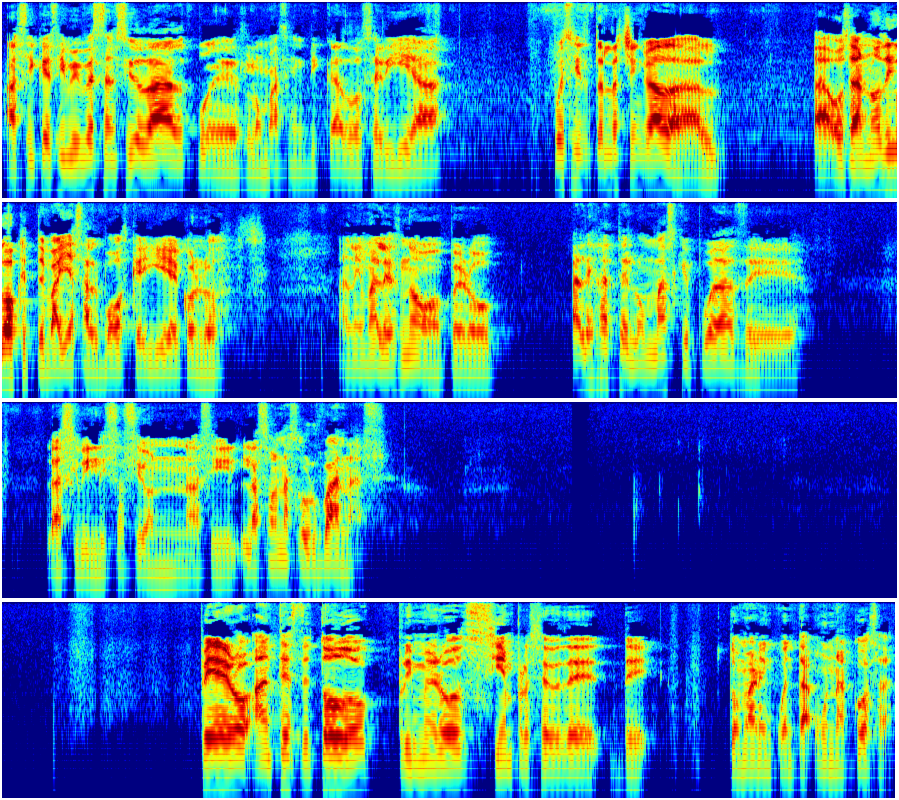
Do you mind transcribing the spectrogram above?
Así que si vives en ciudad, pues lo más indicado sería pues irte a la chingada. o sea, no digo que te vayas al bosque y con los animales, no, pero aléjate lo más que puedas de la civilización, así, las zonas urbanas. Pero antes de todo, primero siempre se debe de tomar en cuenta una cosa,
